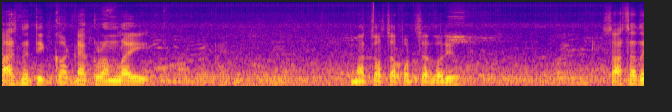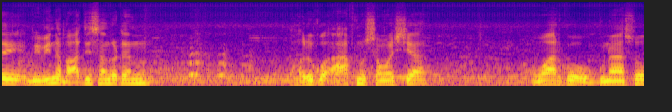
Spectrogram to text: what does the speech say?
राजनैतिक घटनाक्रमलाई मा चर्चा पर्चा गऱ्यो साथसाथै विभिन्न भाती सङ्गठनहरूको आफ्नो समस्या उहाँहरूको गुनासो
